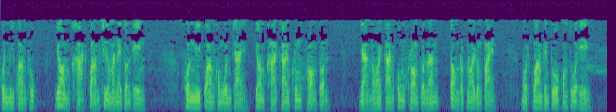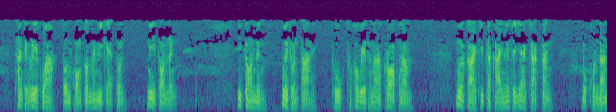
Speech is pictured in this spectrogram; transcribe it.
คนมีความทุกข์ย่อมขาดความเชื่อมั่นในตนเอง คนมีความกังวลใจย่อมขาดการคุ้มครองตน อย่างน้อยการคุ้มครองตนนั้นต้องลดน้อยลงไป หมดความเป็นตัวของตัวเอง ท่านจึงเรียกว่าตนของตนไม่มีแก่ตน นี่ตอนหนึ่ง อีกตอนหนึ่ง เมื่อชนตายถูกทุกขเวทนาครอบงำ เมื่อกายทิพย์และกายเนื้อจะแยกจากกัน บุคคลนั้น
